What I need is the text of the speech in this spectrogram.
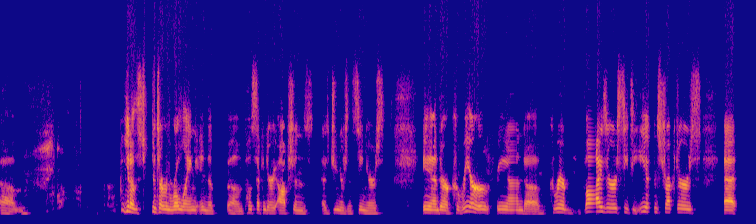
um, you know, the students are enrolling in the, um, post-secondary options as juniors and seniors. And there are career and, uh, career advisors, CTE instructors at,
